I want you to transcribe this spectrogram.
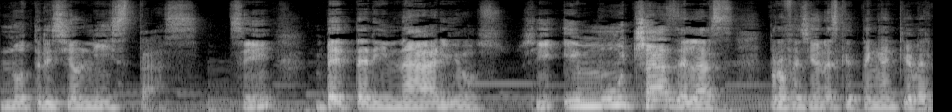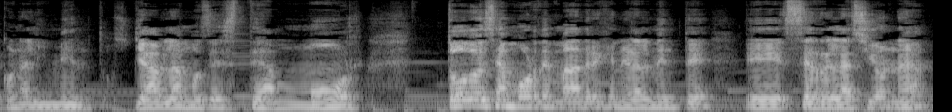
Nutricionistas, ¿sí? Veterinarios, ¿sí? Y muchas de las profesiones que tengan que ver con alimentos. Ya hablamos de este amor, todo ese amor de madre generalmente eh, se relaciona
